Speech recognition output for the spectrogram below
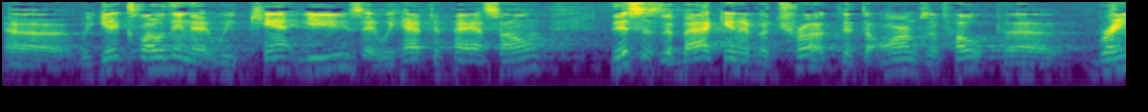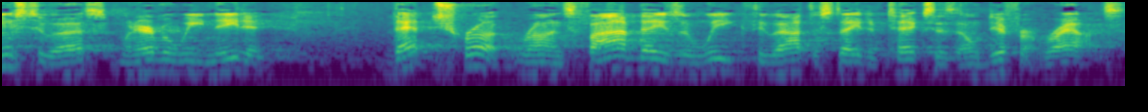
Uh, we get clothing that we can't use, that we have to pass on. This is the back end of a truck that the Arms of Hope uh, brings to us whenever we need it. That truck runs five days a week throughout the state of Texas on different routes.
